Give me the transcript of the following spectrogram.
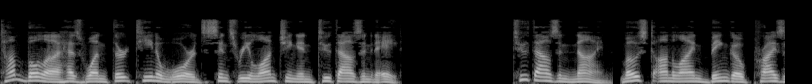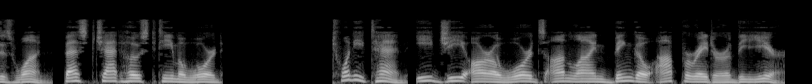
Tombola has won 13 awards since relaunching in 2008. 2009, Most Online Bingo Prizes won, Best Chat Host Team Award 2010, EGR Awards Online Bingo Operator of the Year,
